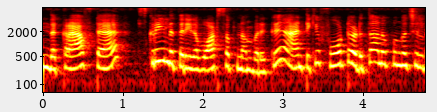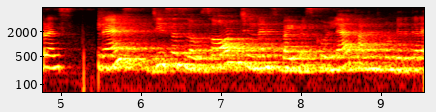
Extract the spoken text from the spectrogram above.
இந்த கிராஃப்டை ஸ்க்ரீனில் தெரிகிற வாட்ஸ்அப் நம்பருக்கு ஆன்ட்டிக்கு ஃபோட்டோ எடுத்து அனுப்புங்க children's children's Jesus love all children's Bible ஸ்கூலில் கலந்து கொண்டிருக்கிற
